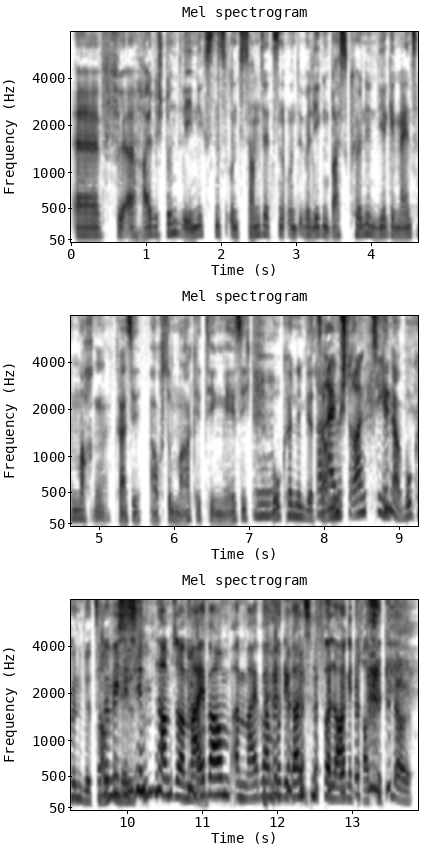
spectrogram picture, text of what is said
äh, für eine halbe Stunde wenigstens uns zusammensetzen und überlegen, was können wir gemeinsam machen. Quasi auch so marketingmäßig. Mhm. Wo können wir zusammen... An einem Strang ziehen. Genau, wo können wir zusammen Oder wie Sie hinten haben, so einen genau. Maibaum, einen Maibaum haben, wo die ganzen Verlage drauf sind. Genau.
